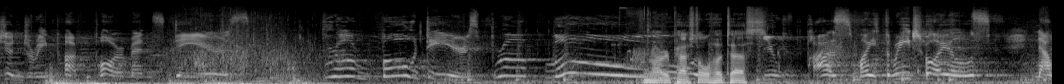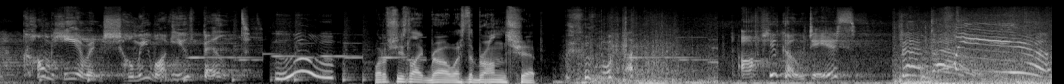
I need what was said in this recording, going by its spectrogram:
Legendary performance, dears. Bravo, dears, bravo! I we passed all her tests. You passed my three trials. Now come here and show me what you've built. Ooh. What if she's like, bro, where's the bronze ship? Off you go, dears. Farewell. Yeah.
